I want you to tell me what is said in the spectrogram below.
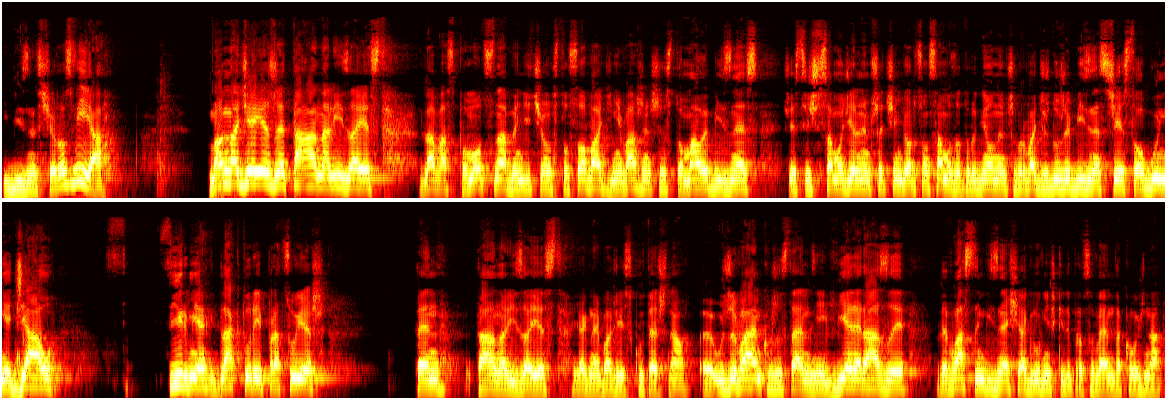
i biznes się rozwija. Mam nadzieję, że ta analiza jest dla Was pomocna, będziecie ją stosować. Nieważne, czy jest to mały biznes, czy jesteś samodzielnym przedsiębiorcą, samozatrudnionym, czy prowadzisz duży biznes, czy jest to ogólnie dział w firmie, dla której pracujesz. Ten, ta analiza jest jak najbardziej skuteczna. E, używałem, korzystałem z niej wiele razy we własnym biznesie, jak również kiedy pracowałem dla kogoś na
